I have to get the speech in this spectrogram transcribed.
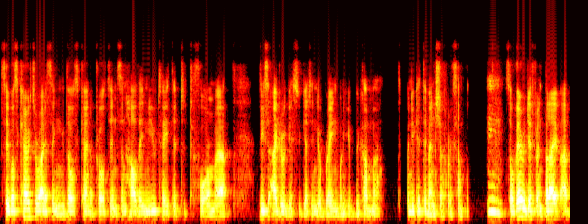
So it was characterizing those kind of proteins and how they mutated to form uh, these aggregates you get in your brain when you become uh, when you get dementia, for example. Mm, So very different. But I, I,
